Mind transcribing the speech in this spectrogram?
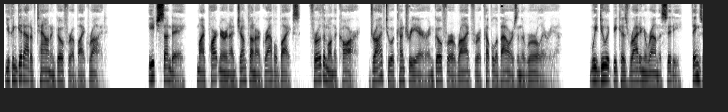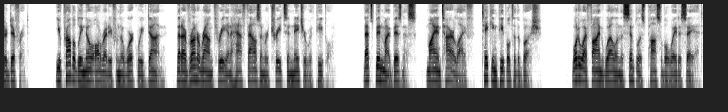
You can get out of town and go for a bike ride. Each Sunday, my partner and I jumped on our gravel bikes, throw them on the car, drive to a country air and go for a ride for a couple of hours in the rural area. We do it because riding around the city, things are different. You probably know already from the work we've done, that I've run around three and a half thousand retreats in nature with people. That's been my business, my entire life, taking people to the bush. What do I find well in the simplest possible way to say it?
